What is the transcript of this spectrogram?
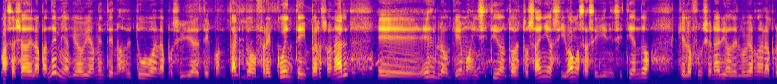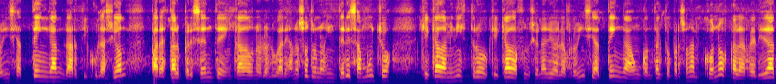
más allá de la pandemia, que obviamente nos detuvo en la posibilidad de este contacto frecuente y personal, eh, es lo que hemos insistido en todos estos años y vamos a seguir insistiendo, que los funcionarios del gobierno de la provincia tengan la articulación para estar presente en cada uno de los lugares. A nosotros nos interesa mucho que cada ministro, que cada funcionario de la provincia tenga un contacto personal, conozca la realidad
